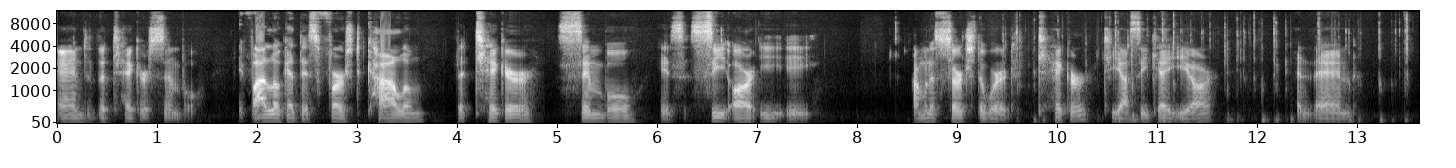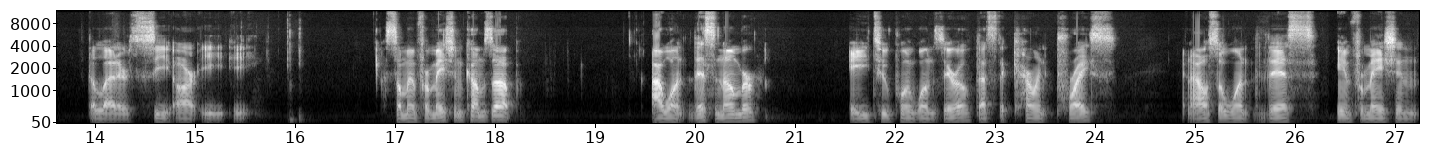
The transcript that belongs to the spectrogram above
and the ticker symbol. If I look at this first column, the ticker symbol is C-R-E-E. I'm going to search the word ticker, T-I-C-K-E-R, and then the letters C-R-E-E. Some information comes up. I want this number, 82.10. That's the current price. And I also want this information,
